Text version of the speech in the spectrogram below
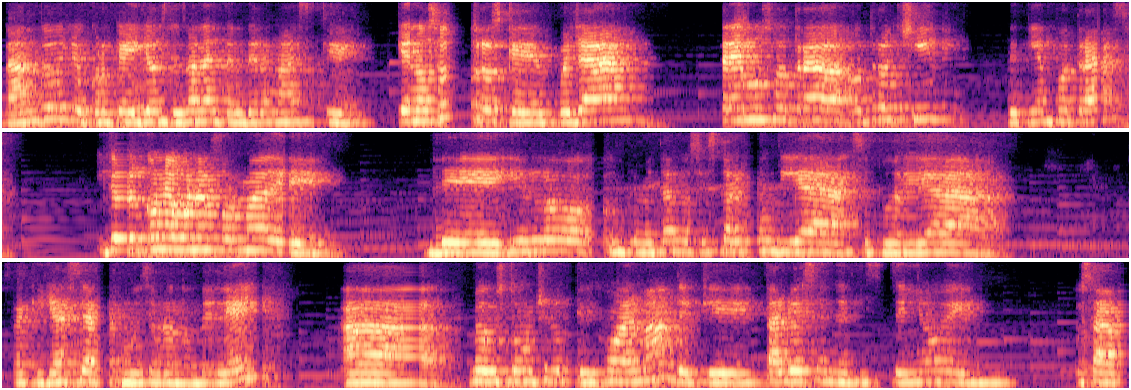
dando, yo creo que ellos les van a entender más que, que nosotros, que pues ya tenemos otra, otro chip de tiempo atrás. Y creo que una buena forma de, de irlo implementando, si es que algún día se podría, o sea, que ya sea, como dice Brandon, de ley. Uh, me gustó mucho lo que dijo Alma, de que tal vez en el diseño, en, o sea,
